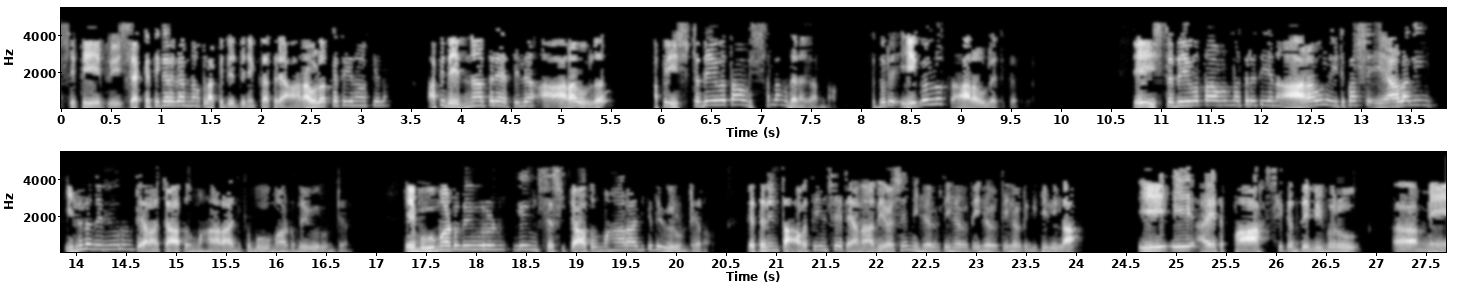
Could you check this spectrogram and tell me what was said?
සිතේ ද්වේෂයක් ඇති කරගන්නවා කියලා අපි දෙදෙනෙක් අතරේ ආරවුලක් ඇති වෙනවා කියලා. අපි දෙන්න අතරේ ඇතිල ආරවුල අපේ ඉෂ්ට දේවතාවෝ ඉස්සල්ලාම දැනගන්නවා. ඒතකොට ඒගොල්ලොත් ආරවුල ඇති කරගන්නවා. ඒ ඉෂ්ට දේවතාවුන් අතර තියෙන ආරවුල ඊට පස්සේ එයාලගෙන් ඉහළ දෙවිවරුන්ට යනවා. චාතුම් මහරජික බූමාටු දෙවිවරුන්ට යනවා. ඒ බූමාටු දෙවිවරුන්ගෙන් සෙසු චාතුම් මහරජික දෙවිවරුන්ට යනවා. එතනින් තාවතින්සයට යන ආදී වශයෙන් ඉහළට ඉහළට ඉහළට ඉහළට ගිහිල්ලා ඒ ඒ අයට පාක්ෂික දෙවිවරු මේ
